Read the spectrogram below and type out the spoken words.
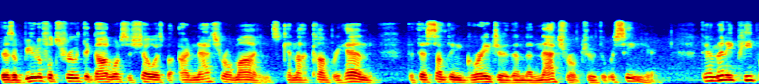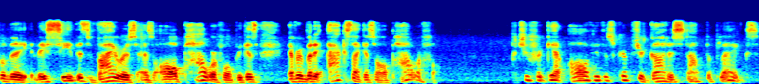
there's a beautiful truth that God wants to show us, but our natural minds cannot comprehend that there's something greater than the natural truth that we're seeing here. There are many people they, they see this virus as all powerful because everybody acts like it's all powerful. You forget all through the scripture, God has stopped the plagues.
